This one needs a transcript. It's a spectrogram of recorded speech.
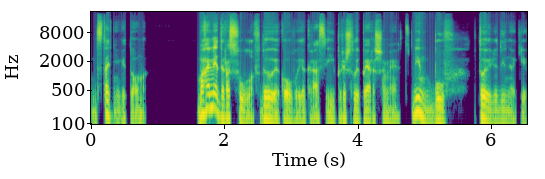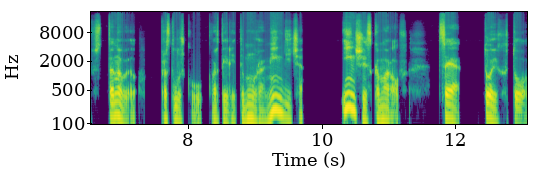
достатньо відома. Магомед Расулов, до якого якраз і прийшли першими, він був тою людиною, який встановив прослужку у квартирі Тимура Міндіча. Інший Скомаров це той, хто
